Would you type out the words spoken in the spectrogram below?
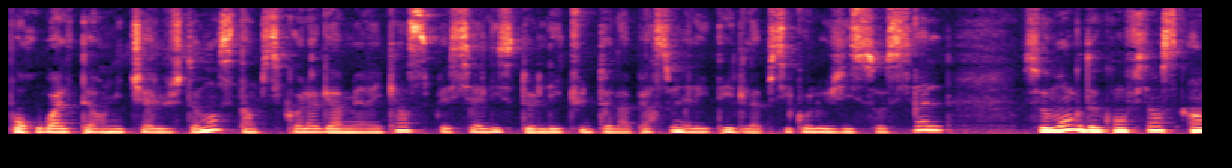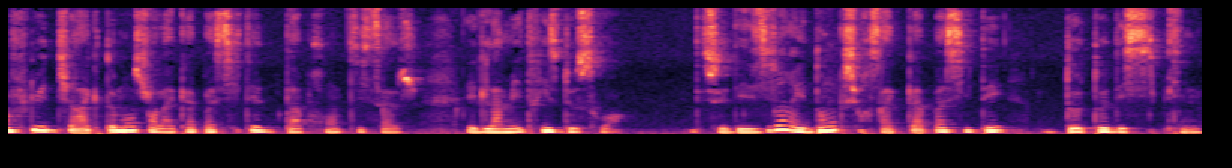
Pour Walter Mitchell, justement, c'est un psychologue américain spécialiste de l'étude de la personnalité et de la psychologie sociale. Ce manque de confiance influe directement sur la capacité d'apprentissage et de la maîtrise de soi. Ce désir est donc sur sa capacité d'autodiscipline.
